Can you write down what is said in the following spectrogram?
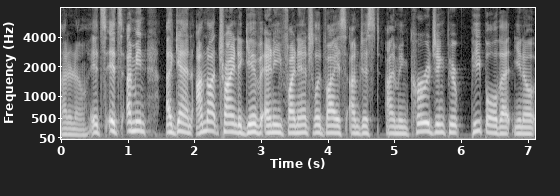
I don't know. It's it's I mean, again, I'm not trying to give any financial advice. I'm just I'm encouraging pe- people that, you know,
